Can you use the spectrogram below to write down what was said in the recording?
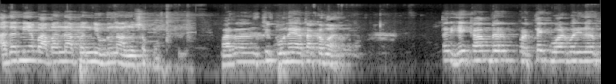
आदरणीय बाबांना आपण निवडून आणू शकू. महाराजांची खून आहे आता कमल तर हे काम जर प्रत्येक वॉर्डमध्ये जर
